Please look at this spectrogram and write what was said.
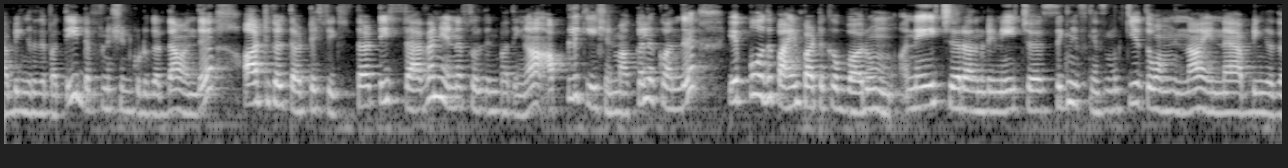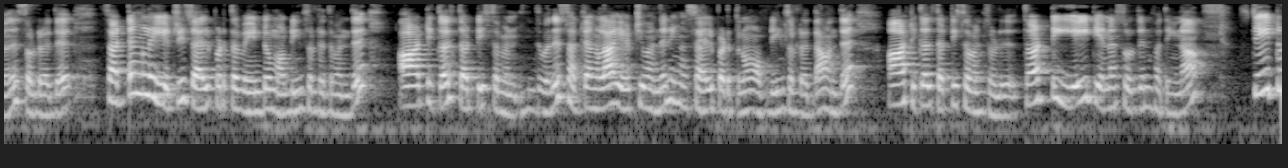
அப்படிங்கிறத பற்றி டெஃபினேஷன் கொடுக்கறது தான் வந்து article thirty six thirty seven என்ன சொல்லுதுன்னு பார்த்தீங்கன்னா அப்ளிகேஷன் மக்களுக்கு வந்து எப்போது பயன்பாட்டுக்கு வரும்? நேச்சர் அதனுடைய நேச்சர் சிக்னிஃபிகன்ஸ் முக்கியத்துவம்னா என்ன அப்படிங்கிறது வந்து சொல்கிறது சட்டங்களை ஏற்றி செயல்படுத்த வேண்டும் அப்படின்னு சொல்கிறது வந்து ஆர்டிகல் தேர்ட்டி செவன் இது வந்து சட்டங்களாக ஏற்றி வந்து நீங்கள் செயல்படுத்தணும் அப்படின்னு சொல்கிறது தான் வந்து ஆர்டிகல் தேர்ட்டி செவன் சொல்லுது. தேர்ட்டி எயிட் என்ன சொல்லுதுன்னு பார்த்தீங்கன்னா state to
